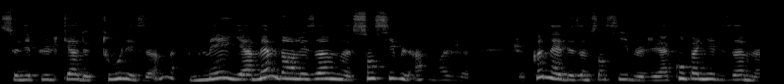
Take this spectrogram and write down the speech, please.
Ce n'est plus le cas de tous les hommes, mais il y a même dans les hommes sensibles, hein, moi je, connais des hommes sensibles, j'ai accompagné des hommes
